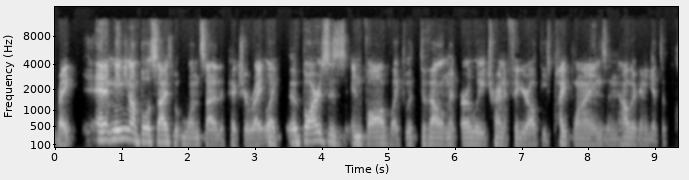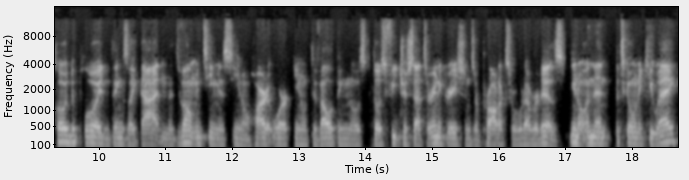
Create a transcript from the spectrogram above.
right? And maybe not both sides, but one side of the picture, right? Like uh, bars is involved like with development early, trying to figure out these pipelines and how they're going to get code deployed and things like that. And the development team is, you know, hard at work, you know, developing those those feature sets or integrations or products or whatever it is, you know, and then it's going to QA.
